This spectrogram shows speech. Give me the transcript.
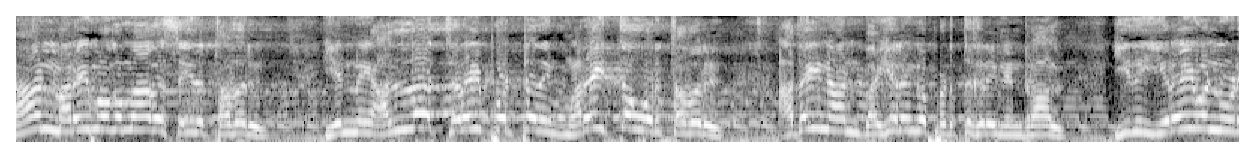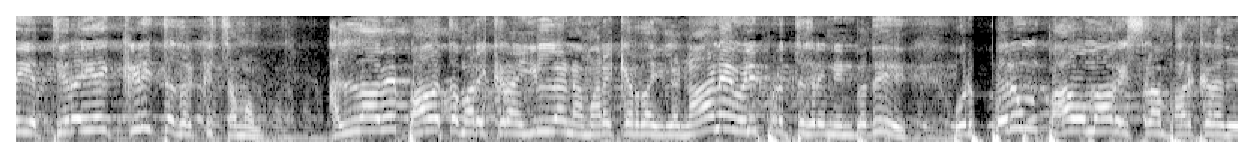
நான் மறைமுகமாக செய்த தவறு என்னை அல்லாஹ் திரை போட்டதை மறைத்த ஒரு தவறு அதை நான் பகிரங்கப்படுத்துகிறேன் என்றால் இது இறைவனுடைய திரையை கிழித்ததற்கு சமம். அல்லாவே பாவத்தை மறைக்கிறான். இல்லை நான் மறைக்கிறதா இல்லை நானே வெளிப்படுத்துகிறேன் என்பது ஒரு பெரும் பாவமாக இஸ்லாம் பார்க்கிறது.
